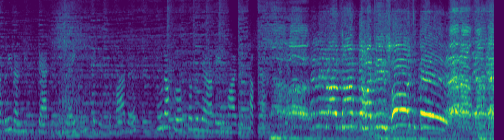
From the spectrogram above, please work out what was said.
ਅਗਲੀ ਰਣਨੀਤੀ ਤਿਆਰ ਕੀਤੀ ਜਾਏਗੀ ਤੇ ਜਿਸ ਬਾਅਦ ਪੂਰਾ ਫਿਰੋਜ਼ਪੁਰ ਲੁਧਿਆਣਾ ਰੇਲ ਮਾਰਗ ਠੱਪ ਕਰ ਦਿੱਤਾ ਡੱਲੇਵਾਲ ਸਾਹਿਬ ਤੁਹਾਡੀ ਸੋਚ ਤੇ। ਮੇਰਾ ਦਿਆਂਗੇ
